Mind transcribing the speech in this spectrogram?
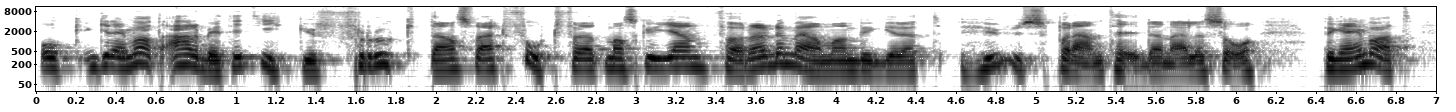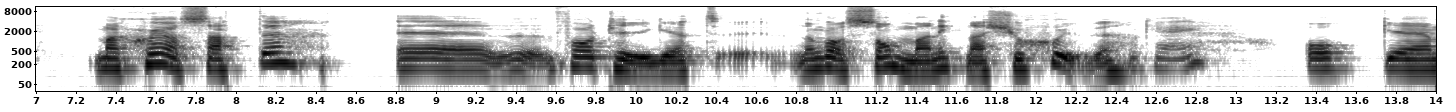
Och grejen var att arbetet gick ju fruktansvärt fort för att man skulle jämföra det med om man bygger ett hus på den tiden eller så. För grejen var att man sjösatte eh, fartyget någon gång sommar 1927. Okej. Och eh,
